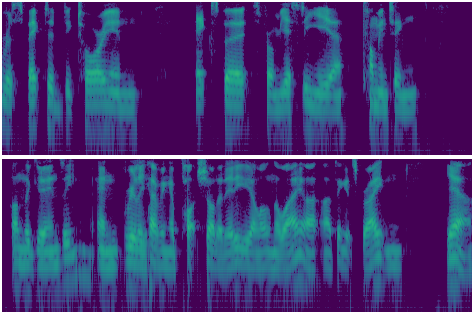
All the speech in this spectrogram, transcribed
respected Victorian experts from yesteryear commenting on the Guernsey and really having a pot shot at Eddie along the way. I, I think it's great, and yeah,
